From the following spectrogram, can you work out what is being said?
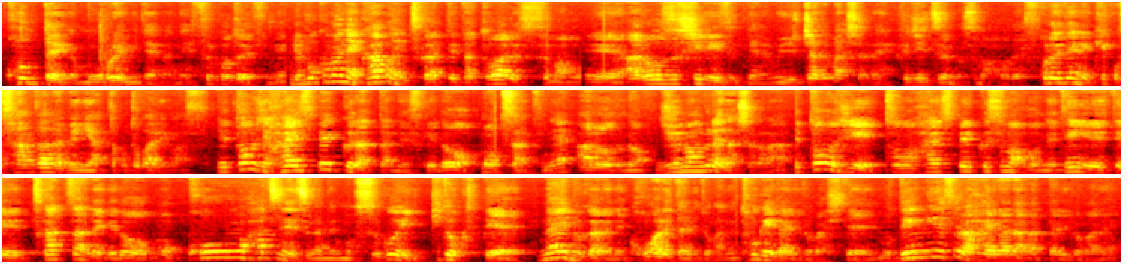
本体が脆いみたいなねそういうことですね。で僕もね過去に使ってたとあるスマホ、えー、アローズシリーズっていうのも言っちゃいましたね。富士通のスマホです。これでね結構散々な目にあったことがあります。で当時ハイスペックだったんですけど持ってたんですね。アローズの。10万ぐらい出したかな。で当時そのハイスペックスマホをね手に入れて使ってたんだけどもう高温発熱がねもうすごいひどくて内部からね壊れたりとかね溶けたりとかしてもう電源すら入らなかったりとかね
